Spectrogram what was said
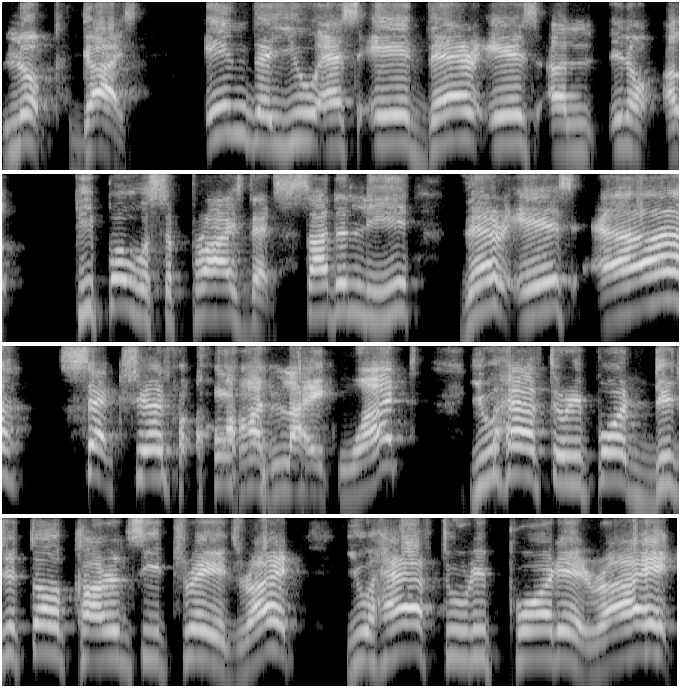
Look, guys, in the USA, there is a you know a, people were surprised that suddenly there is a section on like what? You have to report digital currency trades, right? You have to report it, right?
